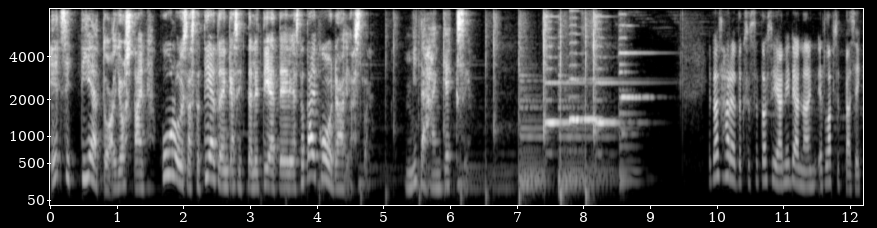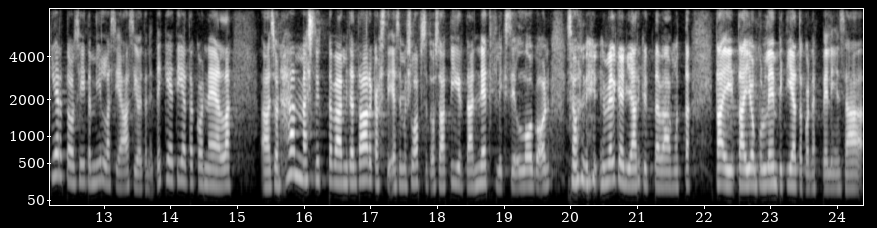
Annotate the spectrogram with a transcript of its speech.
Etsi tietoa jostain kuuluisasta tietojenkäsittelytieteilijästä tai koodaajasta. Mitä hän keksi? Ja tässä harjoituksessa tosiaan ideana on, että lapset pääsee kertomaan siitä, millaisia asioita ne tekee tietokoneella. Se on hämmästyttävää, miten tarkasti esimerkiksi lapset osaa piirtää Netflixin logon. Se on niin, melkein järkyttävää, mutta, tai, tai jonkun lempitietokonepelinsä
